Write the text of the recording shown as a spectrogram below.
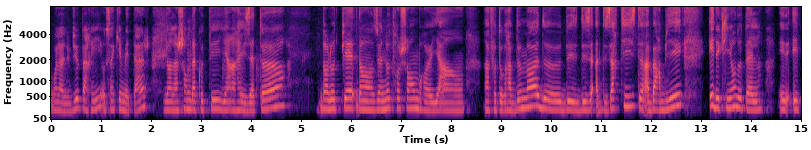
voilà le vieux Paris au cinquième étage. Dans la chambre d'à côté, il y a un réalisateur. Dans l'autre pièce, dans une autre chambre, il y a un, un photographe de mode, euh, des, des, des, artistes, un barbier et des clients d'hôtel. Et, et,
